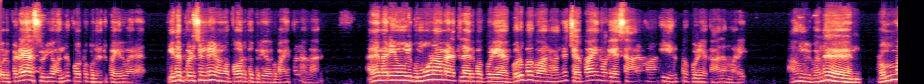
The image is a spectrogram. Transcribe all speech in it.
ஒரு பிள்ளையார் ஸ்டுடியோ வந்து போட்டு கொடுத்துட்டு போயிடுவாரு இதை பிடிச்சுட்டு இவங்க போறதுக்குரிய ஒரு வாய்ப்பு நல்லா இருக்கு. அதே மாதிரி இவங்களுக்கு மூணாம் இடத்துல இருக்கக்கூடிய குரு பகவான் வந்து செவ்வாயினுடைய சாரமாகி இருக்கக்கூடிய காலம் வரை அவங்களுக்கு வந்து ரொம்ப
